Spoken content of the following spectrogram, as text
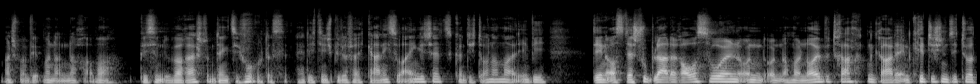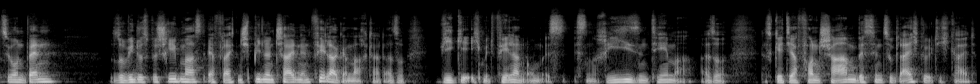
Manchmal wird man dann noch aber ein bisschen überrascht und denkt sich, hoch, das hätte ich den Spieler vielleicht gar nicht so eingeschätzt, könnte ich doch nochmal irgendwie den aus der Schublade rausholen und, und nochmal neu betrachten, gerade in kritischen Situationen, wenn, so wie du es beschrieben hast, er vielleicht einen spielentscheidenden Fehler gemacht hat. Also wie gehe ich mit Fehlern um, ist, ist ein Riesenthema. Also das geht ja von Scham bis hin zu Gleichgültigkeit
